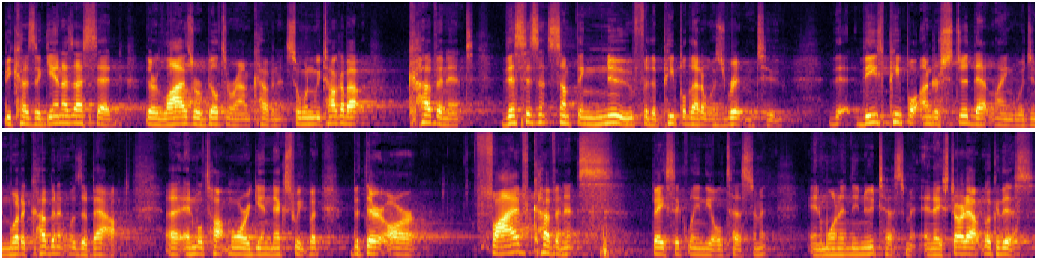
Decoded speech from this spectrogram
Because, again, as I said, their lives were built around covenant. So, when we talk about covenant, this isn't something new for the people that it was written to. These people understood that language and what a covenant was about. Uh, and we'll talk more again next week. But, but there are five covenants, basically, in the Old Testament and one in the New Testament. And they start out look at this.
